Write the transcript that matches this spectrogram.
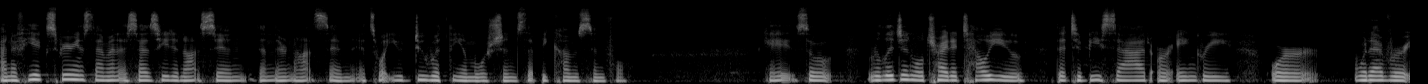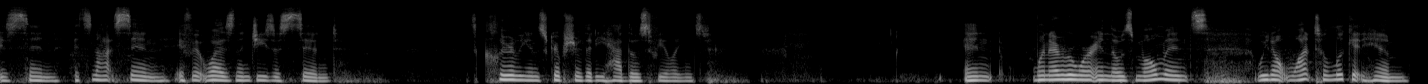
And if he experienced them and it says he did not sin, then they're not sin. It's what you do with the emotions that becomes sinful. Okay, so religion will try to tell you that to be sad or angry or whatever is sin. It's not sin. If it was, then Jesus sinned. It's clearly in Scripture that he had those feelings. And whenever we're in those moments, we don't want to look at him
